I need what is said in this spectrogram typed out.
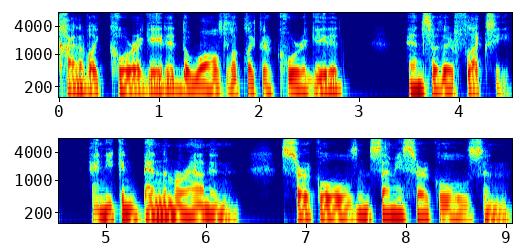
kind of like corrugated. The walls look like they're corrugated, and so they're flexy, and you can bend them around in circles and semicircles and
